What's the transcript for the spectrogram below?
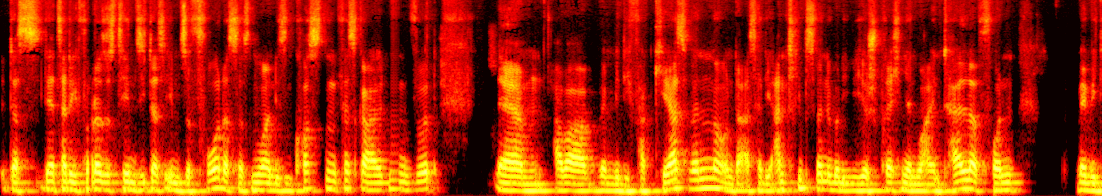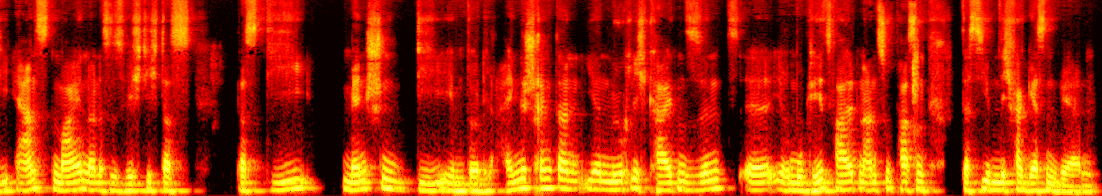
das derzeitige Fördersystem sieht das eben so vor, dass das nur an diesen Kosten festgehalten wird. Ähm, aber wenn wir die Verkehrswende, und da ist ja die Antriebswende, über die wir hier sprechen, ja nur ein Teil davon, wenn wir die ernst meinen, dann ist es wichtig, dass, dass die Menschen, die eben deutlich eingeschränkter in ihren Möglichkeiten sind, äh, ihre Mobilitätsverhalten anzupassen, dass sie eben nicht vergessen werden.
